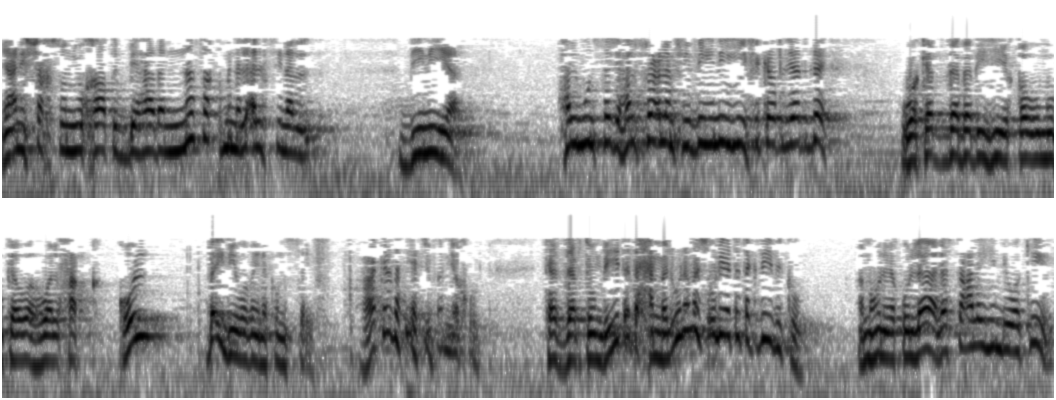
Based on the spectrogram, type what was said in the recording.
يعني شخص يخاطب بهذا النسق من الألسنة الدينية. هل منسجم هل فعلا في ذهنه فكرة الجهاد وكذب به قومك وهو الحق. قل بيني وبينكم السيف. هكذا يجب أن يقول. كذبتم به تتحملون مسؤولية تكذيبكم. أما هنا يقول لا لست عليهم بوكيل.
